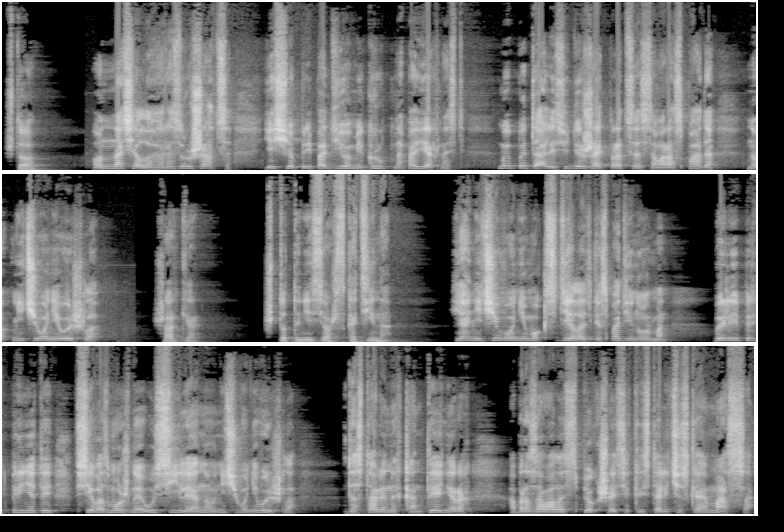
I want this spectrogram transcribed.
«Что?» Он начал разрушаться еще при подъеме групп на поверхность. Мы пытались удержать процесс самораспада, но ничего не вышло». «Шаркер, что ты несешь, скотина?» «Я ничего не мог сделать, господин Урман. Были предприняты все возможные усилия, но ничего не вышло. В доставленных контейнерах образовалась спекшаяся кристаллическая масса».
